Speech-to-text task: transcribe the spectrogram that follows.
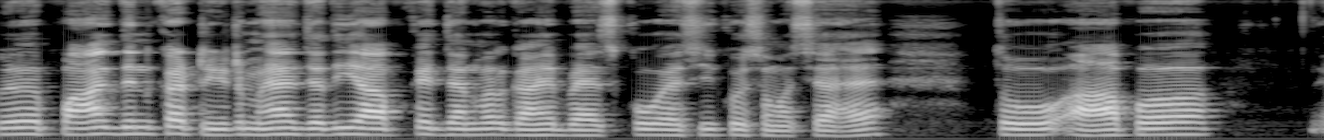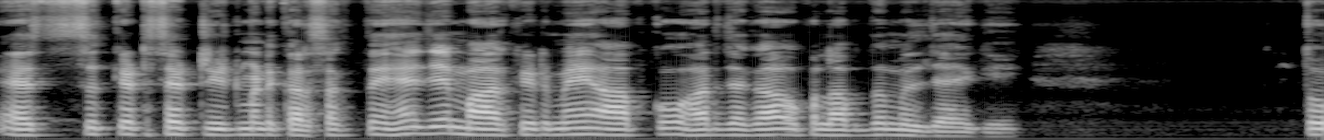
पाँच दिन का ट्रीटमेंट है। यदि आपके जानवर, गाय, भैंस को ऐसी कोई समस्या है तो आप एस किट से ट्रीटमेंट कर सकते हैं। ये मार्केट में आपको हर जगह उपलब्ध मिल जाएगी। तो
